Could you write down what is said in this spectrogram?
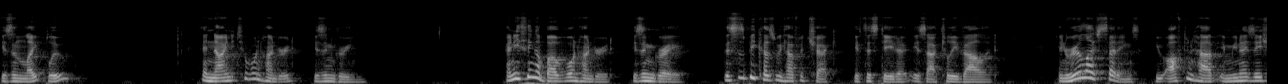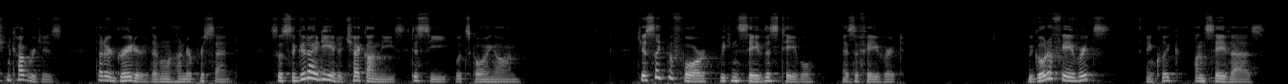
is in light blue, and 90 to 100 is in green. Anything above 100 is in gray, this is because we have to check if this data is actually valid. In real-life settings, you often have immunization coverages that are greater than 100%, so it's a good idea to check on these to see what's going on. Just like before, we can save this table as a favorite. We go to Favorites and click on Save As.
